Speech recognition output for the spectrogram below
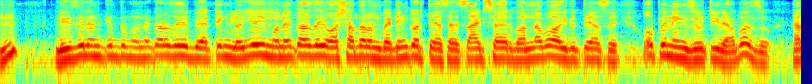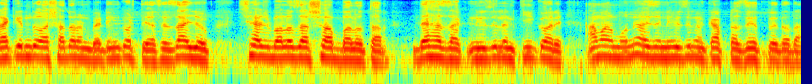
হুম? নিউজিল্যান্ড কিন্তু মনে করো যে ব্যাটিং লইয়েই মনে করো যে অসাধারণ ব্যাটিং করতে আছে। সাইড ছয়ের বন্যা বয় দিতে আছে। ওপেনিং জুটিরা, বুঝছ? এরা কিন্তু অসাধারণ ব্যাটিং করতে আছে। যাই হোক, শেষ বলো যার, সব বলো তার। দেখা যাক নিউজিল্যান্ড কি করে। আমার মনে হয় যে নিউজিল্যান্ড কাপটা জিতবে দাদা।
